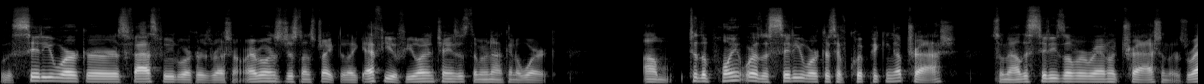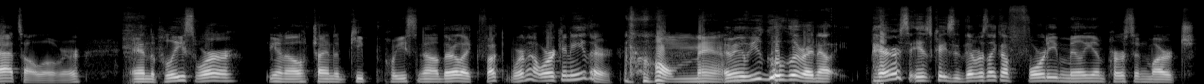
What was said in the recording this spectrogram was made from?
The city workers, fast food workers, restaurant, everyone's just on strike. They're like, "F you! If you want to change this, then we're not going to work." Um, to the point where the city workers have quit picking up trash. So now the city's overran with trash, and there's rats all over. And the police were, you know, trying to keep police. Now they're like, "Fuck, we're not working either." Oh man. I mean, if you Google it right now, Paris is crazy. There was like a 40 million person march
